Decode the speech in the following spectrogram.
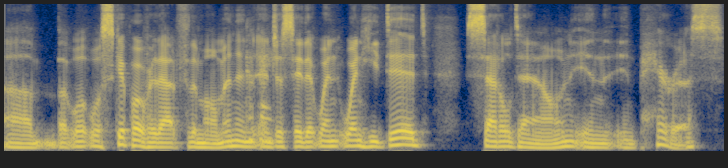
um, but we'll we'll skip over that for the moment and, okay. and just say that when when he did settle down in in Paris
